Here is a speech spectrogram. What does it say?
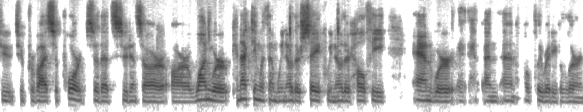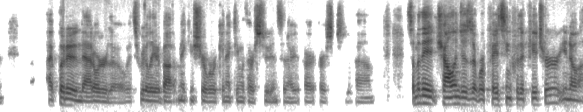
to, to provide support so that students are, are, one, we're connecting with them, we know they're safe, we know they're healthy, and we're, and, and hopefully ready to learn. I put it in that order though. It's really about making sure we're connecting with our students and our, our, our um, some of the challenges that we're facing for the future, you know,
